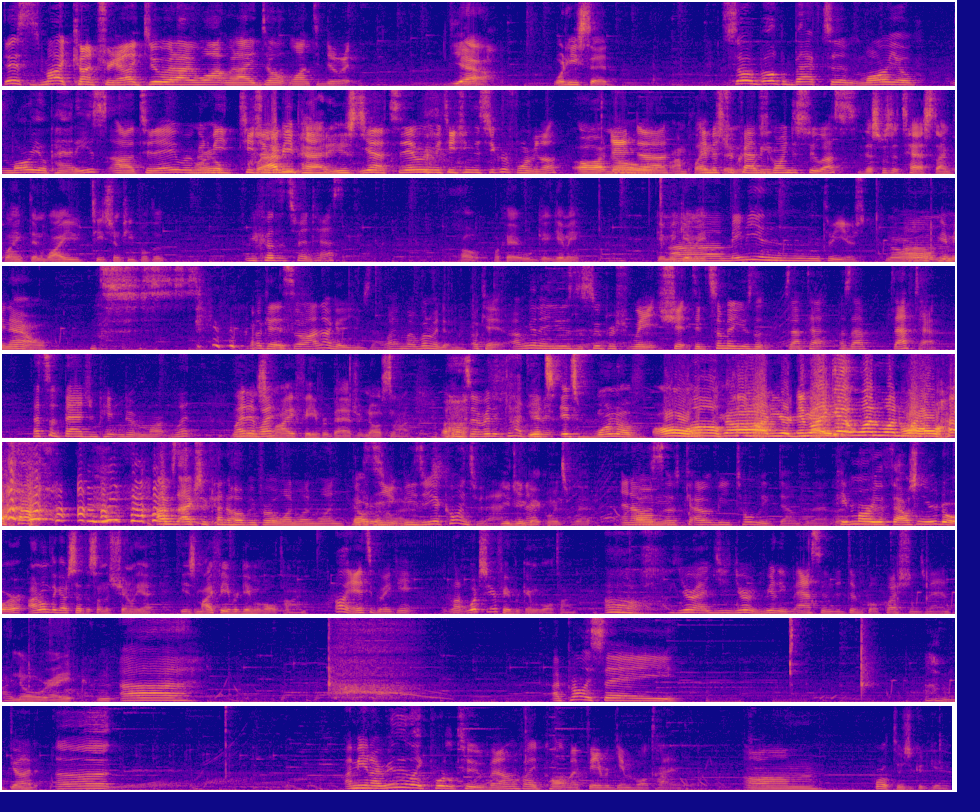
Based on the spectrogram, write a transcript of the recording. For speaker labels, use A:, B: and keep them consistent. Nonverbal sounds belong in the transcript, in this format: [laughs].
A: This is my country. I do what I want when I don't want to do it.
B: Yeah. What he said.
A: So, welcome back to Mario Mario Patties. Uh, today we're going to be teaching.
B: Krabby Patties.
A: Yeah, today we're going to be teaching the secret formula.
B: Uh, no,
A: and uh,
B: I'm
A: and Mr. Krabs is going to sue us
B: This was a test. I'm Plankton. Why are you teaching people to...
A: because it's fantastic.
B: Oh, okay. Well, gi- gimme. Gimme, gimme.
A: Uh, maybe in three years.
B: No,
A: um,
B: gimme now. [laughs]
A: okay, so I'm not gonna use that. What am I, what am I doing? Okay, I'm gonna use the super. Sh wait, shit! Did somebody use the zap tap? A zap zap tap? That's a badge in Paper Mario. What? Why
B: It
A: did
B: is
A: why?
B: my favorite badge. No, it's not.
A: It's a really. [laughs] God damn
B: It's
A: it!
B: it's one of. Oh,
A: Oh
B: God!
A: come.
B: You're
A: If I
B: getting-
A: get one one one,
B: Oh, [laughs]
A: I was actually kind of hoping for a one one one because you, you get coins for that.
B: you do
A: know?
B: get coins for that.
A: And I was,
B: Um,
A: I was I would be totally down for that.
B: Paper Mario: The Thousand Year Door. I don't think I've said this on this channel yet. Is my favorite game of all time.
A: Oh yeah, it's a great game.
B: What's your favorite game of all time?
A: Oh, you're you're really asking the difficult questions, man.
B: I know, right?
A: Uh, I'd probably say. Oh my god. Uh. I mean, I really like Portal 2, but I don't know if I'd call it my favorite game of all time. Um.
B: World 2 is a good game.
